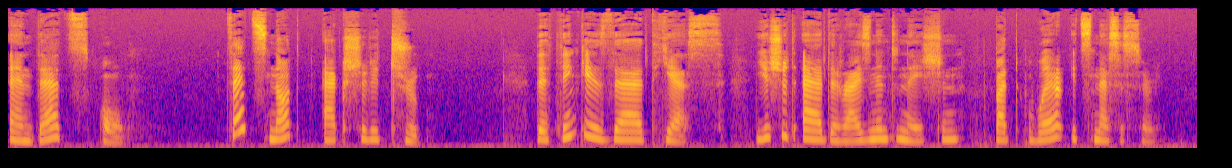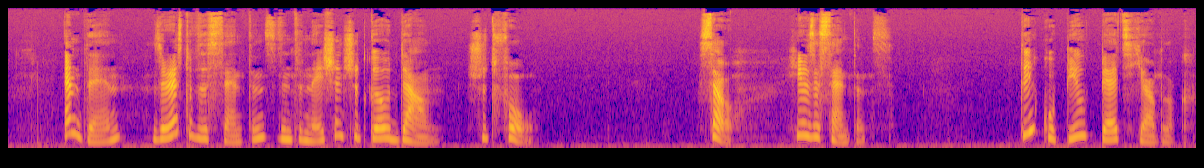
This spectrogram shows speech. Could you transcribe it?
and that's all. That's not actually true. The thing is that, yes, you should add a rising intonation, but where it's necessary. And then, the rest of the sentence, the intonation should go down, should fall. So, here's a sentence. Ты купил пять яблок.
